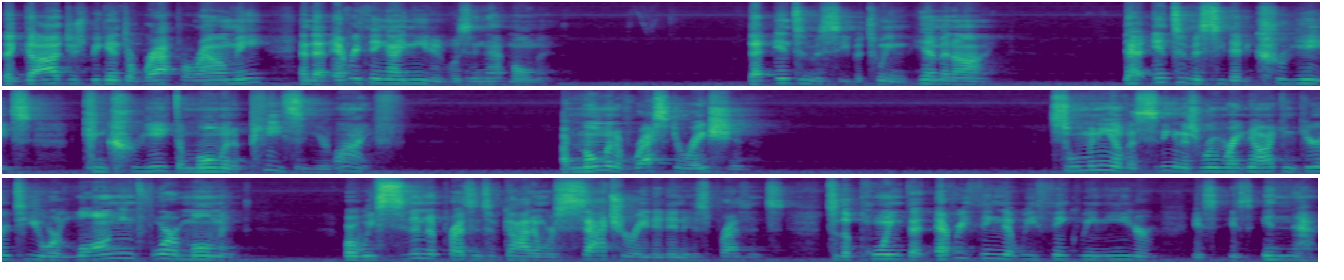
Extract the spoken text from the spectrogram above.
That God just began to wrap around me and that everything I needed was in that moment. That intimacy between Him and I that intimacy that it creates can create the moment of peace in your life, a moment of restoration. So many of us sitting in this room right now, I can guarantee you, are longing for a moment where we sit in the presence of God and we're saturated in His presence to the point that everything that we think we need or is, is in that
